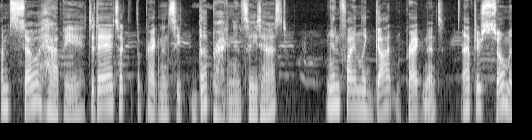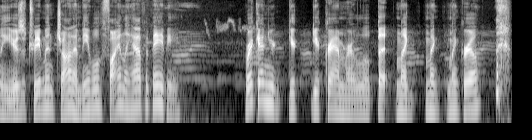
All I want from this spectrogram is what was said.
I'm so happy. Today I took the pregnancy the pregnancy test and finally got pregnant. After so many years of treatment, John and me will finally have a baby. Work on your your, your grammar a little bit, my my my grill.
